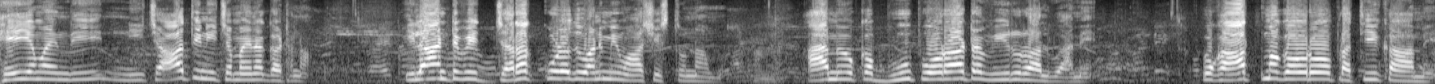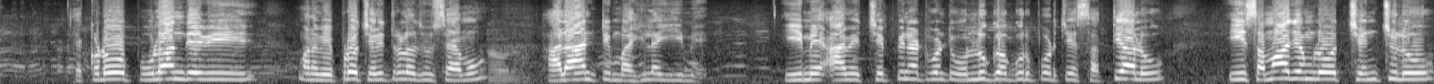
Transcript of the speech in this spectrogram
హేయమైంది నీచాతి నీచమైన ఘటన. ఇలాంటివి జరగకూడదు అని మేము ఆశిస్తున్నాము. ఆమె ఒక భూ పోరాట వీరురాలు ఆమె. ఒక ఆత్మగౌరవ ప్రతీక ఆమె. ఎక్కడో పూలాందేవి మనం ఎప్పుడో చరిత్రలో చూసాము అలాంటి మహిళ ఈమె. ఈమె ఆమె చెప్పినటువంటి ఒళ్ళు గగ్గురు పొడిచే సత్యాలు ఈ సమాజంలో చెంచులు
